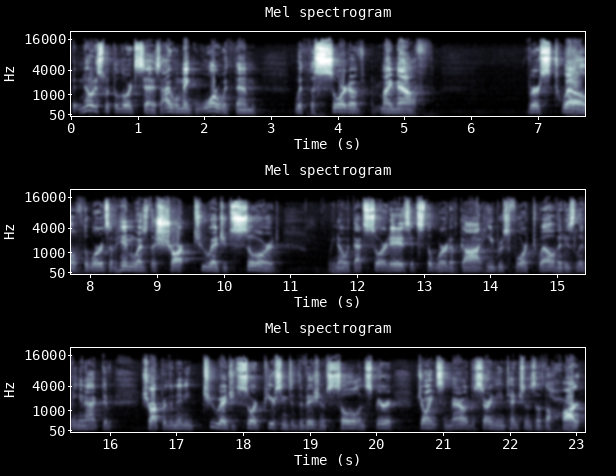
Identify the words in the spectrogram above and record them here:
But notice what the Lord says I will make war with them with the sword of my mouth. Verse 12, the words of him who has the sharp two edged sword. We know what that sword is. It's the word of God. Hebrews 4:12 it is living and active, sharper than any two-edged sword, piercing to the division of soul and spirit, joints and marrow, discerning the intentions of the heart.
